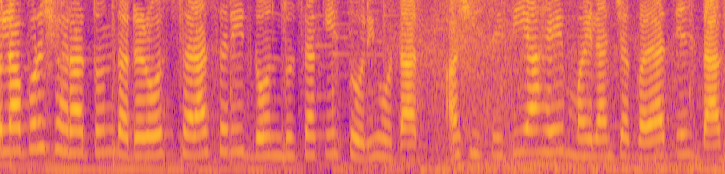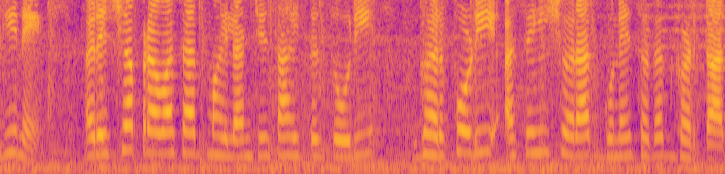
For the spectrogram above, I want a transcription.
सोलापूर शहरातून दररोज सरासरी दोन दुचाकी चोरी होतात. अशी स्थिती आहे महिलांच्या गळ्यातील दागिने. रिक्षा प्रवासात महिलांचे साहित्य चोरी घरफोडी असेही शहरात गुन्हे सतत घडतात.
